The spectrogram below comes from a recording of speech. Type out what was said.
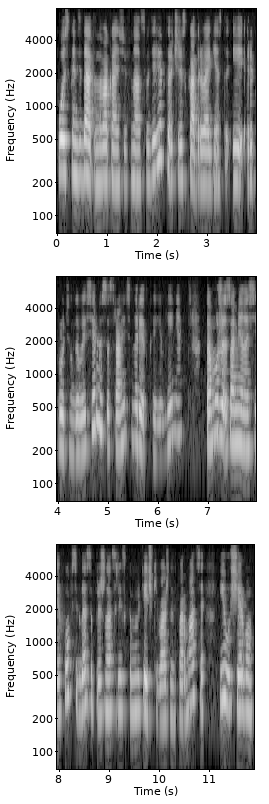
Поиск кандидата на вакансию финансового директора через кадровые агентства и рекрутинговые сервисы сравнительно редкое явление. К тому же замена CFO всегда сопряжена с рисками утечки важной информации и ущербом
